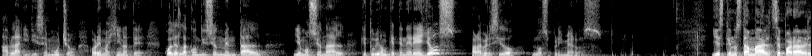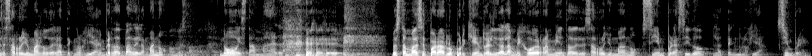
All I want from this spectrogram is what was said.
habla y dice mucho. Ahora imagínate cuál es la condición mental y emocional que tuvieron que tener ellos para haber sido los primeros. Y es que no está mal separar el desarrollo humano de la tecnología, en verdad va de la mano. No, no está mal. No, está mal. no está mal separarlo porque en realidad la mejor herramienta del desarrollo humano siempre ha sido la tecnología, siempre,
